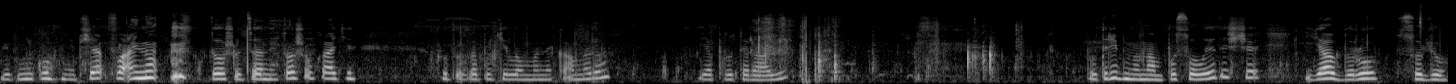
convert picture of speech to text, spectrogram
в літній кухні ще файно, тому що це не то, що в хаті. Тут запутіла в мене камера. Я протираю. Потрібно нам посолити ще. Я беру солю.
